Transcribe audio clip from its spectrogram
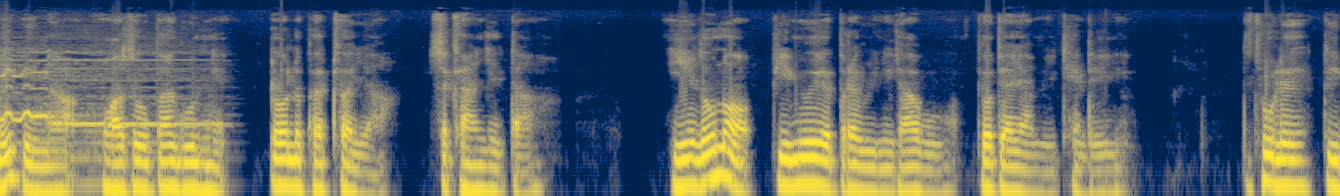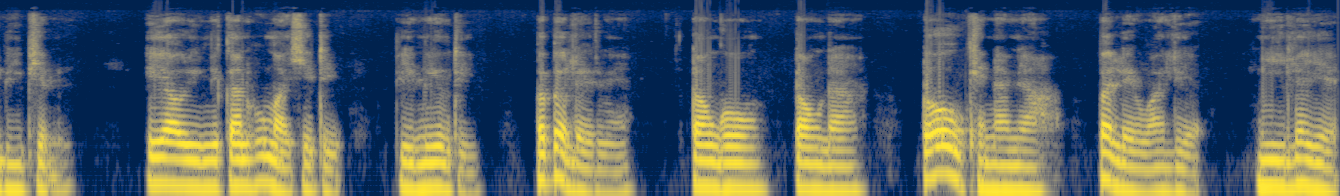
မိပိနာဝါဆိုပန်းကူးနှင့်တောလက်ဖက်ထွက်ရာစခန်းရိပ်တာအရင်ဆုံးတော့ပြည်မျိုးရဲ့ပြည်ဝီနေသားကိုပြောပြရမည်ထင်တယ်တချို့လဲတီးပြီးဖြစ်နေ ARD မြေကန်တစ်ခုမှရှိတဲ့ပြည်မျိုးသည်ပက်ပက်လေတွင် တောင်ကုန်းတောင်တန်းတောအုပ်ခင်နှမ်းများပတ်လည်ဝိုင်းလျက်ညီလက်ရဲ့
